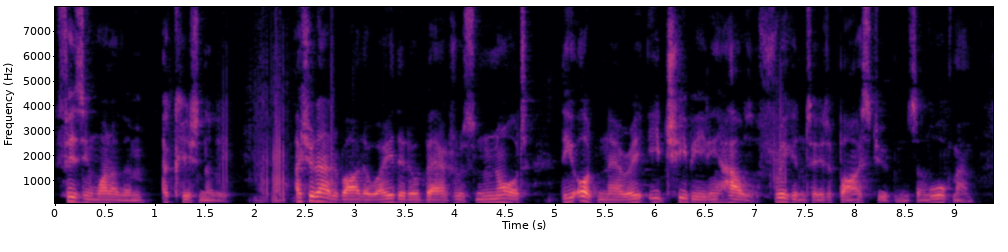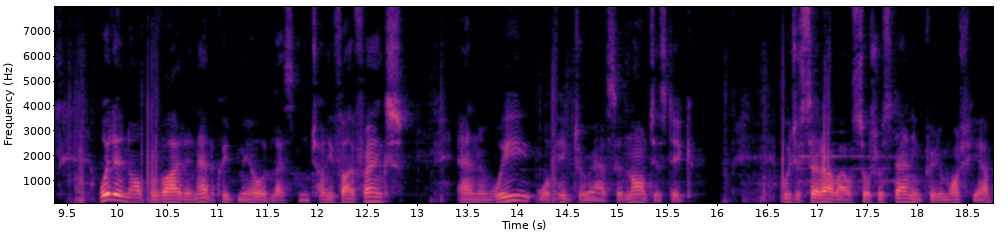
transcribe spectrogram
visiting one of them occasionally. I should add, by the way, that Auberge was not the ordinary cheap eating house frequented by students and workmen. We did not provide an adequate meal at less than 25 francs, and we were picturesque and artistic, which is set up our social standing pretty much here.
